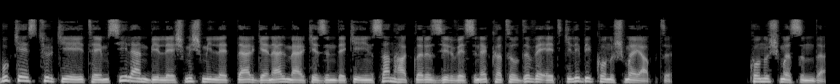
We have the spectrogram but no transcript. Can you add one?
Bu kez Türkiye'yi temsilen Birleşmiş Milletler Genel Merkezi'ndeki İnsan Hakları Zirvesi'ne katıldı ve etkili bir konuşma yaptı. Konuşmasında,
